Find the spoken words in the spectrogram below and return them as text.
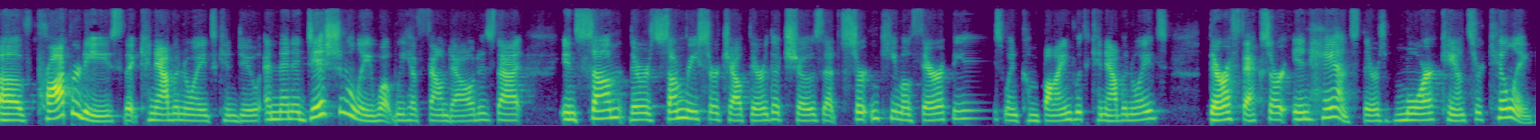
of properties that cannabinoids can do. And then additionally, what we have found out is that in some, there's some research out there that shows that certain chemotherapies, when combined with cannabinoids, their effects are enhanced. There's more cancer killing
